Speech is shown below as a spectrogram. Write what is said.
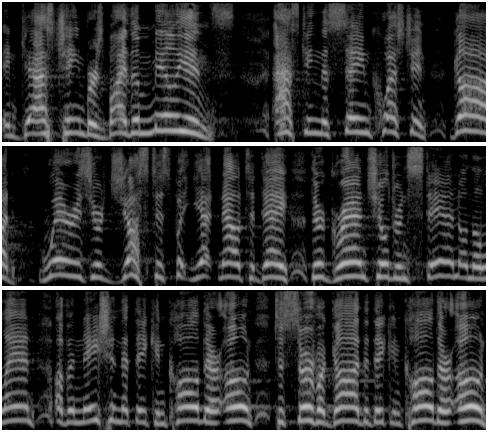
in gas chambers by the millions asking the same question God, where is your justice? But yet now today, their grandchildren stand on the land of a nation that they can call their own to serve a God that they can call their own.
